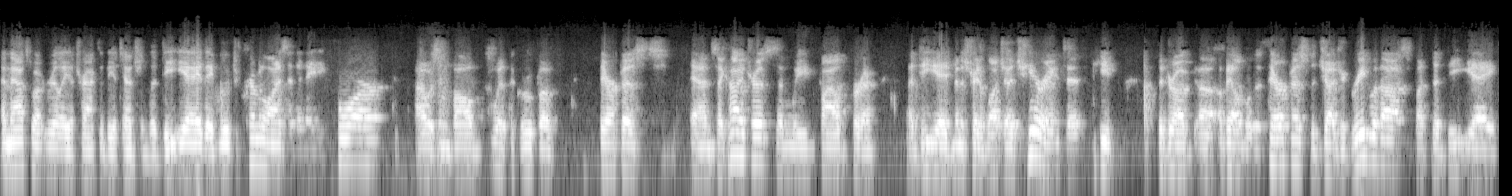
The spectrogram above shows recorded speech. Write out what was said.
and that's what really attracted the attention of the dea they moved to criminalize it in 84 i was involved with a group of therapists and psychiatrists and we filed for a a DEA administrative law judge hearing to keep the drug uh, available to therapists. The judge agreed with us, but the DEA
